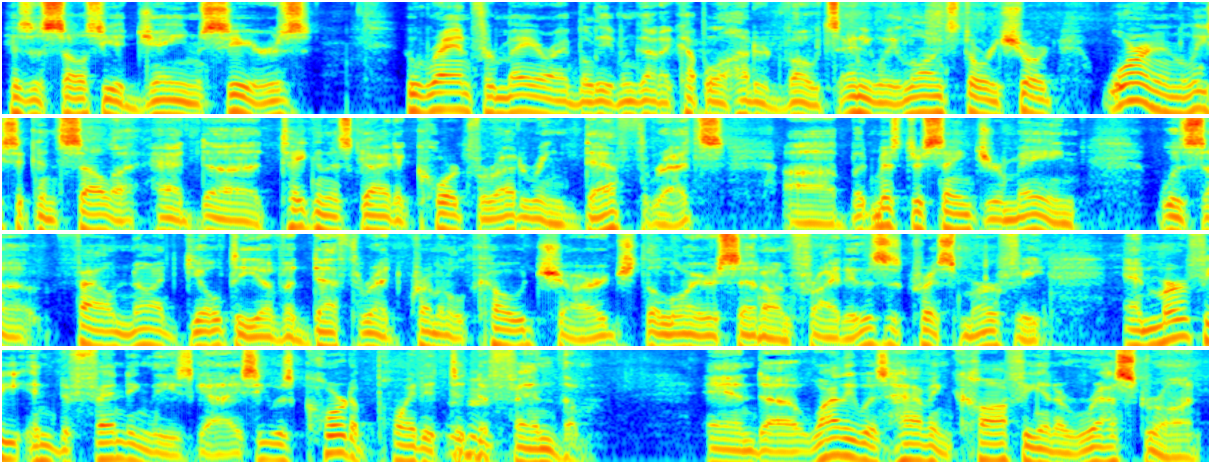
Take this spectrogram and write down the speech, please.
his associate James Sears, who ran for mayor, I believe, and got a couple of hundred votes. Anyway, long story short, Warren and Lisa Kinsella had uh, taken this guy to court for uttering death threats, uh, but Mr. St. Germaine was uh, found not guilty of a death threat criminal code charge, the lawyer said on Friday. This is Chris Murphy. And Murphy, in defending these guys, he was court appointed to mm-hmm. defend them. And uh, while he was having coffee in a restaurant,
